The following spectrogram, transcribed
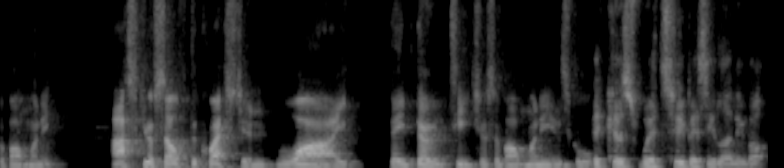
about money? Ask yourself the question why they don't teach us about money in school. Because we're too busy learning about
